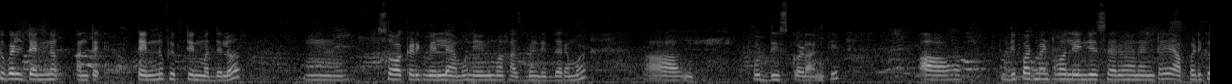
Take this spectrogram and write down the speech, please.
twelve ten అంతే టెన్ ఫిఫ్టీన్ మధ్యలో. సో అక్కడికి వెళ్ళాము నేను మా హస్బెండ్ ఇద్దరము ఫుడ్ తీసుకోవడానికి. డిపార్ట్మెంట్ వాళ్ళు ఏం చేశారు అని అంటే అప్పటికి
